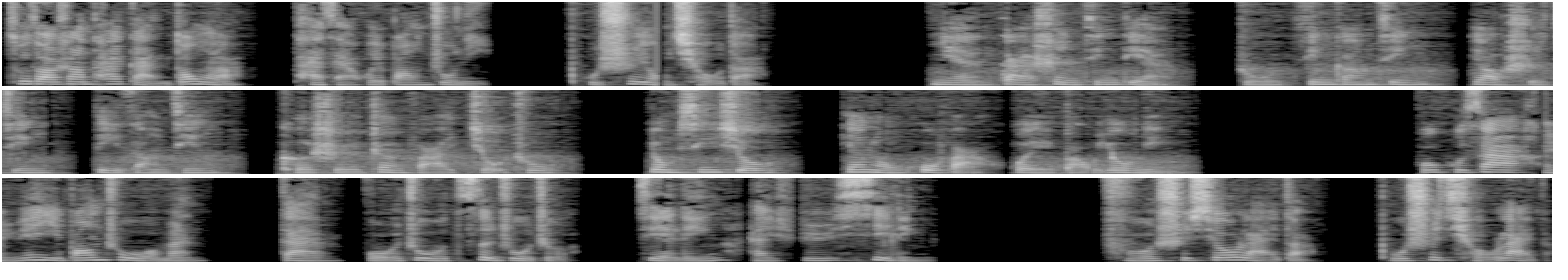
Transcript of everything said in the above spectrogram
做到让他感动了，他才会帮助你，不是用求的。念大圣经典，如《金刚经》《药师经》《地藏经》，可使正法久住。用心修，天龙护法会保佑您。佛菩萨很愿意帮助我们，但佛助自助者，解铃还需系铃。福是修来的，不是求来的。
